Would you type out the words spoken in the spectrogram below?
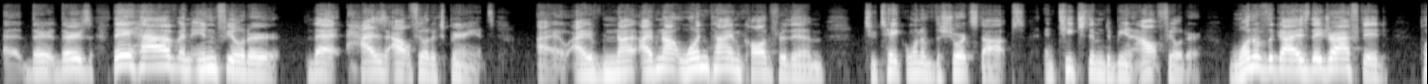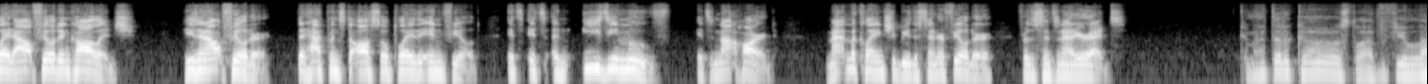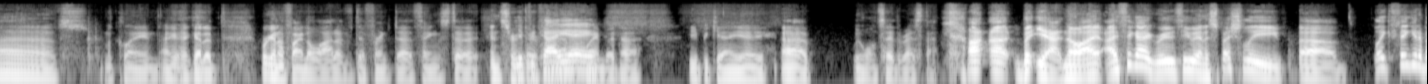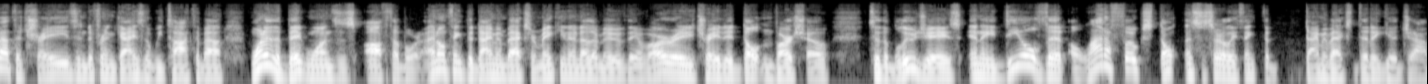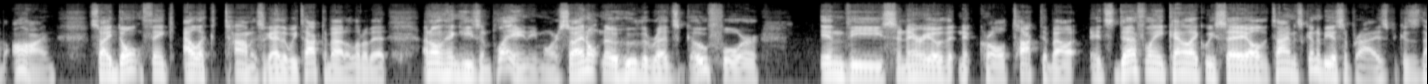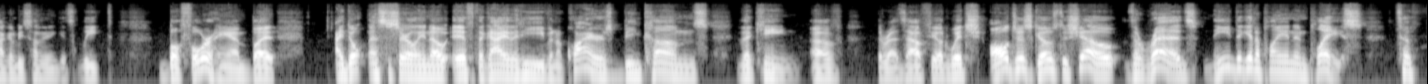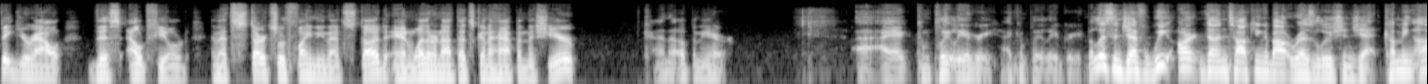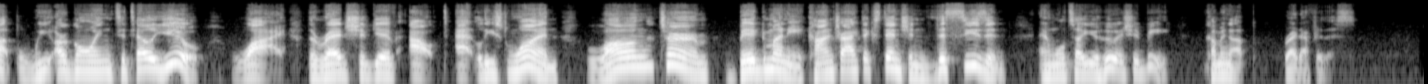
uh, there there's they have an infielder that has outfield experience. I, I've not I've not one time called for them to take one of the shortstops and teach them to be an outfielder. One of the guys they drafted played outfield in college. He's an outfielder that happens to also play the infield. It's it's an easy move. It's not hard. Matt McLain should be the center fielder for the Cincinnati Reds. Come out to the coast. We'll have a few laughs. McLean. I, I gotta. We're gonna find a lot of different uh, things to insert there. from. McLean, but uh, yippee Uh, we won't say the rest of that. Uh, uh, but yeah, no, I I think I agree with you, and especially uh, like thinking about the trades and different guys that we talked about. One of the big ones is off the board. I don't think the Diamondbacks are making another move. They have already traded Dalton Varsho to the Blue Jays in a deal that a lot of folks don't necessarily think the Diamondbacks did a good job on. So I don't think Alek Thomas, a guy that we talked about a little bit, I don't think he's in play anymore. So I don't know who the Reds go for in the scenario that Nick Krall talked about. It's definitely kind of like we say all the time, it's going to be a surprise because it's not going to be something that gets leaked beforehand. But I don't necessarily know if the guy that he even acquires becomes the king of the Reds outfield, which all just goes to show the Reds need to get a plan in place to figure out this outfield. And that starts with finding that stud. And whether or not that's going to happen this year, kind of up in the air. I completely agree. I completely agree. But listen, Jeff, we aren't done talking about resolutions yet. Coming up, we are going to tell you why the Reds should give out at least one long term big money contract extension this season. And we'll tell you who it should be coming up right after this.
